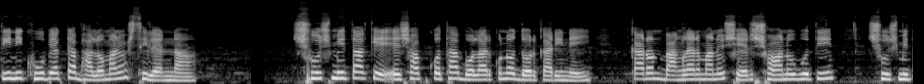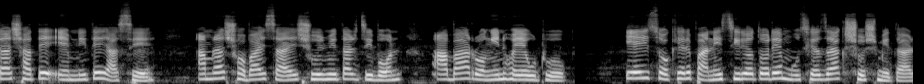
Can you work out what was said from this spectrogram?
তিনি খুব একটা ভালো মানুষ ছিলেন না। সুস্মিতাকে এসব কথা বলার কোনো দরকারই নেই। কারণ বাংলার মানুষের সহানুভূতি সুস্মিতার সাথে এমনিতেই আছে। আমরা সবাই চাই সুস্মিতার জীবন আবার রঙিন হয়ে উঠুক। এই চোখের পানি চিরতরে মুছে যাক সুস্মিতার।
